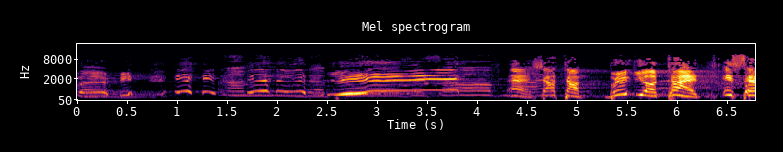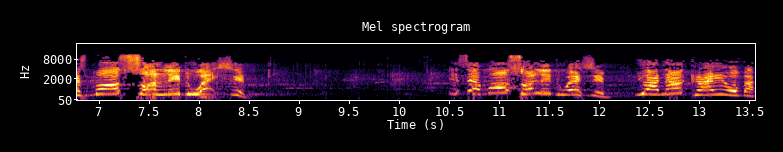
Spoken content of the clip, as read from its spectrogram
ferry. Hey, shut up. Bring your tithe. It says more solid worship. It's a more solid worship. You are now crying over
